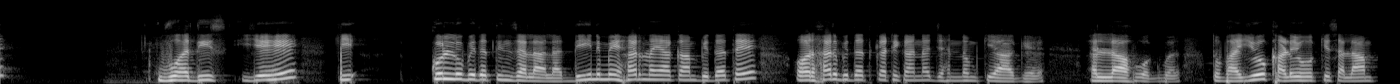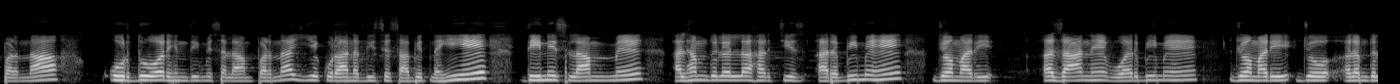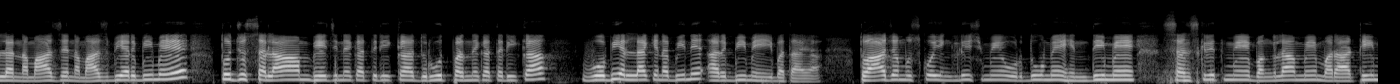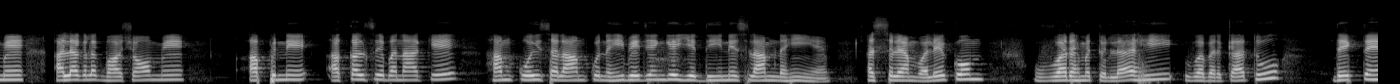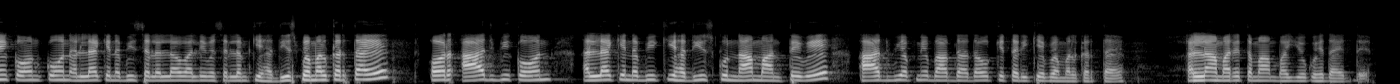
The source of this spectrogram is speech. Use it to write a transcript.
वो हदीस ये है कि कुल्लु बिदतिन जलाला। दीन में हर नया काम बिदत है और हर बिदत का ठिकाना जहन्नम की आग है। अल्लाह अकबर। तो भाइयों, खड़े होकर सलाम पढ़ना, उर्दू और हिंदी में सलाम पढ़ना, ये कुरान हदीस से साबित नहीं है। दीन इस्लाम में अल्हम्दुलिल्लाह हर चीज़ अरबी में है, जो हमारी अजान है वो अरबी में है, जो हमारी, जो अलहमदिल्ला नमाज़ है नमाज़ भी अरबी में है। तो जो सलाम भेजने का तरीका, दरूद पढ़ने का तरीका वो भी अल्लाह के नबी ने अरबी में ही बताया। तो आज हम उसको इंग्लिश में, उर्दू में, हिंदी में, संस्कृत में, बंगला में, मराठी में अलग अलग भाषाओं में अपने अकल से बना के हम कोई सलाम को नहीं भेजेंगे। ये दीन इस्लाम नहीं है। अस्सलाम वालेकुम वरहमतुल्लाहि वबरकातुहू देखते हैं कौन कौन अल्लाह के नबी सल्लल्लाहु अलैहि वसल्लम की हदीस पर अमल करता है। और आज भी कौन अल्लाह के नबी की हदीस को ना मानते हुए आज भी अपने बाप दादाओं के तरीके पर अमल करता है। अल्लाह हमारे तमाम भाइयों को हिदायत दे।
